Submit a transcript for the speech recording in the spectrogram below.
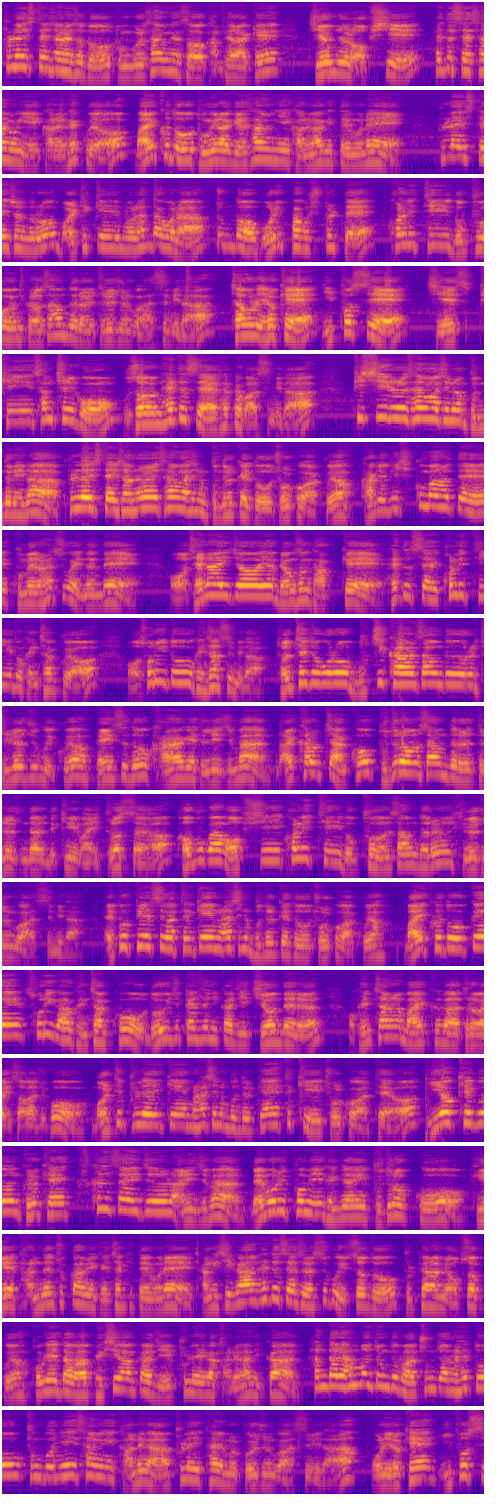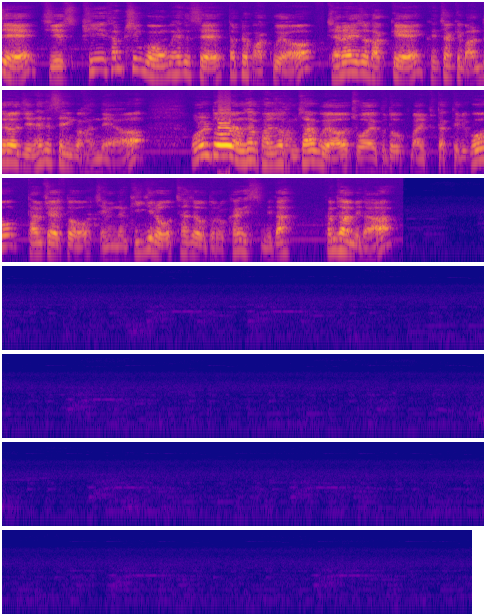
플레이스테이션에서도 동굴 사용해서 간편하게 지연율 없이 헤드셋 사용이 가능했고요. 마이크도 동일하게 사용이 가능하기 때문에 플레이스테이션으로 멀티게임을 한다거나 좀 더 몰입하고 싶을 때 퀄리티 높은 그런 사운드를 들려주는 것 같습니다. 자, 오늘 이렇게 이포스의 GSP370 무선 헤드셋 살펴봤습니다. PC를 사용하시는 분들이나 플레이스테이션을 사용하시는 분들께도 좋을 것 같고요. 가격이 19만원대에 구매를 할 수가 있는데 어, 제나이저의 명성답게 헤드셋 퀄리티도 괜찮고요. 어, 소리도 괜찮습니다. 전체적으로 묵직한 사운드를 들려주고 있고요. 베이스도 강하게 들리지만 날카롭지 않고 부드러운 사운드를 들려준다는 느낌이 많이 들었어요. 거부감 없이 퀄리티 높은 사운드를 들려주는 것 같습니다. FPS 같은 게임을 하시는 분들께도 좋을 것 같고요. 마이크도 꽤 소리가 괜찮고 노이즈 캔슬링까지 지원되는 어, 괜찮은 마이크가 들어가 있어가지고 멀티플레이 게임을 하시는 분들께 특히 좋을 것 같아요. 이어캡은 그렇게 큰 사이즈는 아니지만 메모리 폼이 굉장히 부드럽고 귀에 닿는 촉감이 괜찮기 때문에 장시간 헤드셋을 쓰고 있어도 불편함이 없었고요. 거기에다가 100시간까지 플레이가 가능하니까 한 달에 한 번 정도만 충전을 해도 충분히 사용이 가능한 플레이 타임을 보여주는 것 같습니다. 오늘 이렇게 이포스의 GSP370 헤드셋 살펴봤고요. 제나이저답게 괜찮게 만들어진 헤드셋인 것 같네요. 오늘도 영상 봐주셔서 감사하고요. 좋아요, 구독 많이 부탁드리고 다음 주에 또 재밌는 기기로 찾아오도록 하겠습니다. 감사합니다.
